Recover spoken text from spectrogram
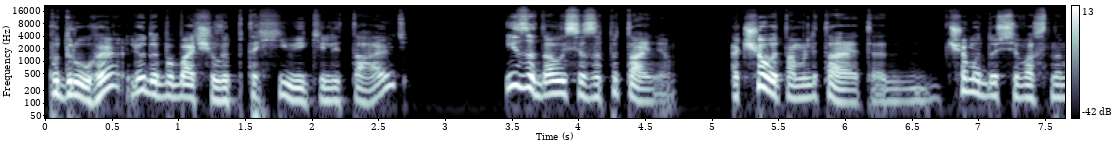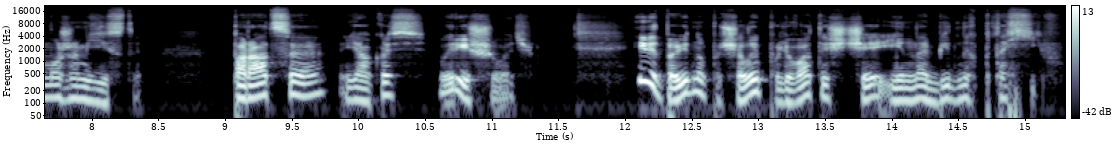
По-друге, люди побачили птахів, які літають, і задалися запитанням: а чого ви там літаєте? Чому досі вас не можемо їсти? Пора це якось вирішувати. І, відповідно, почали полювати ще і на бідних птахів.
